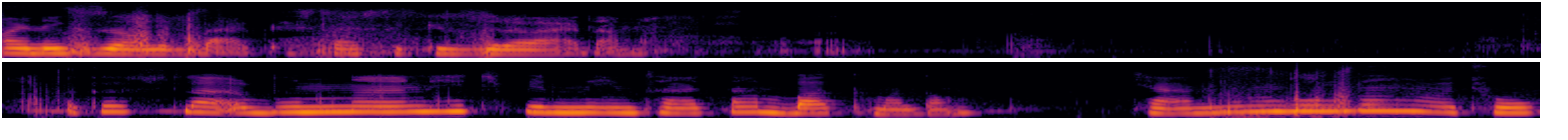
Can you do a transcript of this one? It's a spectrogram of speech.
Ay ne güzel olurdu arkadaşlar. 800 lira verdi ama. Arkadaşlar bunların hiçbirini internetten bakmadım. Kendim buldum ve çok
